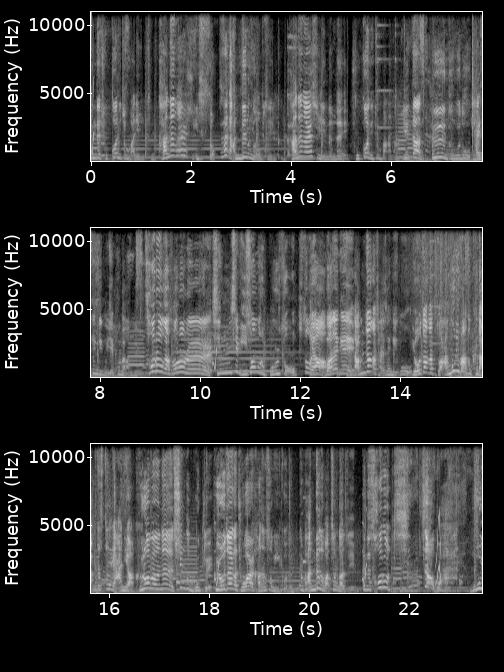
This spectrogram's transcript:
근데 조건이 좀 많이 붙은. 가능할 수 있어. 세상에 안 되는 건 없으니까. 가능할 수는 있는데 조건이 좀 많아. 일단 그 누구도 잘생기고 예쁘면 안 돼요. 서로가 서로를 진심 이성으로 볼 수 없어야 만약에 남자가 잘생기고 여자가 또 아무리 봐도 그 남자 스타일이 아니야. 그러면은 친구 못 돼. 그 여자애가 좋아할 가능성이 있거든. 그 반대도 마찬가지. 근데 서로 진짜 와. 뭐,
